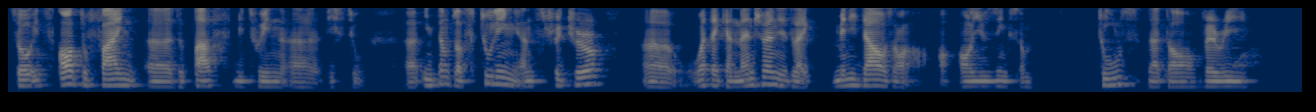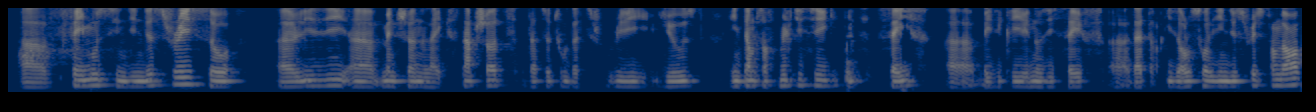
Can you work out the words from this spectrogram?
So it's hard to find uh, the path between uh, these two. Uh, in terms of tooling and structure, what I can mention is like many DAOs are, are using some tools that are very famous in the industry. So uh, Lizzie uh, mentioned like snapshot. That's a tool that's really used in terms of multisig. It's safe. Uh, basically, you know this safe that is also the industry standard.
